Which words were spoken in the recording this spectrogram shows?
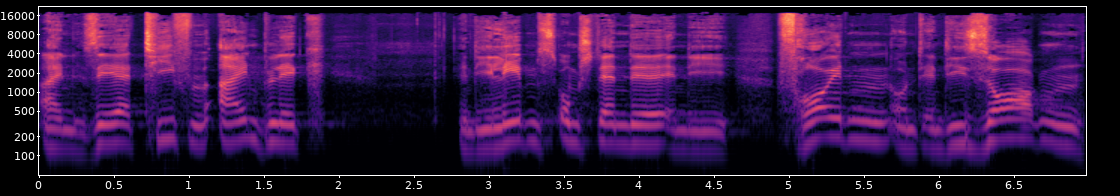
einen sehr tiefen Einblick in die Lebensumstände, in die Freuden und in die Sorgen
